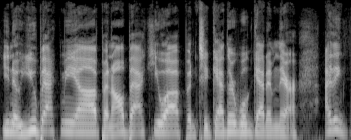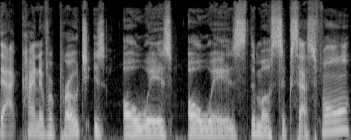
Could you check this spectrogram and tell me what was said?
you know, you back me up and I'll back you up and together we'll get him there. I think that kind of approach is always, always the most successful.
